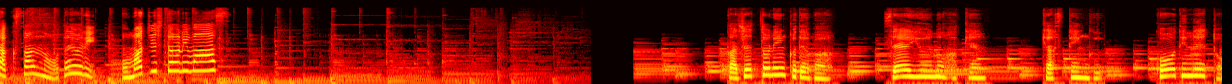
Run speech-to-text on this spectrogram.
たくさんのお便りお待ちしております。ガジェットリンクでは声優の派遣、キャスティング、コーディネート、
